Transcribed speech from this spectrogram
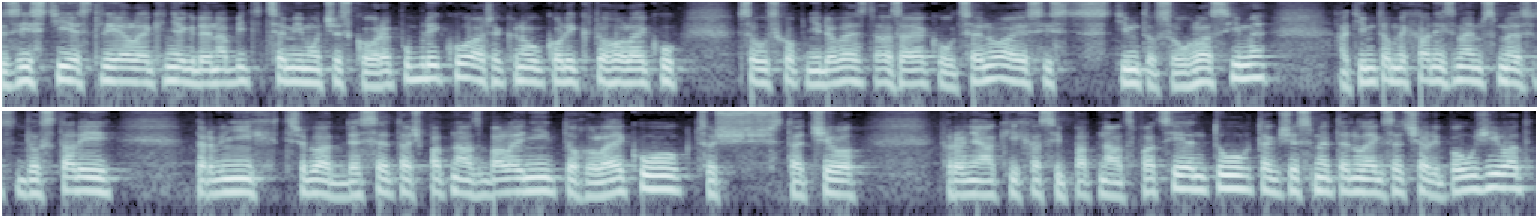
zjistí, jestli je lék někde nabídce mimo Českou republiku a řeknou, kolik toho léku jsou schopni dovést a za jakou cenu a jestli s tímto souhlasíme. A tímto mechanismem jsme dostali prvních třeba 10 až 15 balení toho léku, což stačilo pro nějakých asi 15 pacientů, takže jsme ten lék začali používat,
